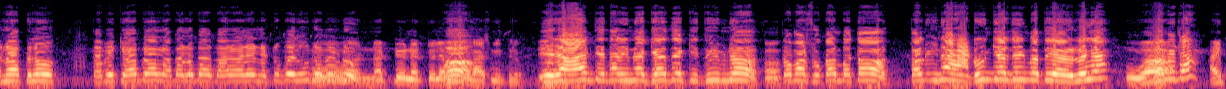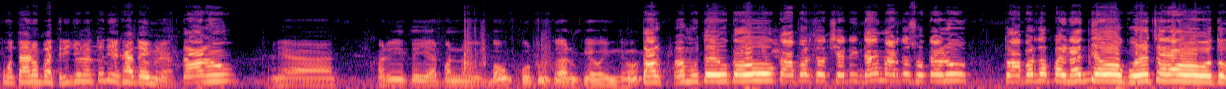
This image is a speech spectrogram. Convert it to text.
અને પેલો તમે કેવા પેલા લોબા લોબા બાર વાળે નટુભાઈ શું નોમી એમનું? નટ્યો નટ્યો લે મારા ખાસ મિત્ર. એ રે આ તે તાર એમના ઘેર તે કીધું એમને તો માર સુકાન છોકરાને બતાવો. તાર એના હાડું ઘેર જઈને બતાવી આવ્યો લે લે. હા, બેટા? આ પોતાનો ભત્રીજો નતો દેખાતો એમને. તારું લ્યા ખરી રીતે યાર પણ બહુ ખોટું કારું કહેવાય એમને હો. હું તો એવું કહું કે આપણ તો સેટિંગ થાય મારે તો છોકરાનું તો આપણ તો પહેલા જ દેવો ઘોડે ચરાવો હતો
